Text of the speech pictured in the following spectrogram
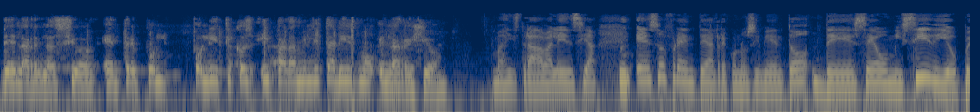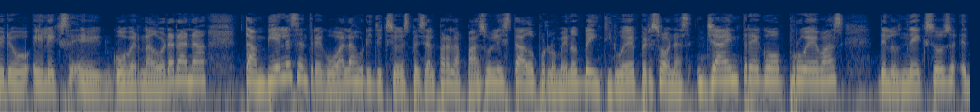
de la relación entre políticos y paramilitarismo en la región. Magistrada Valencia, eso frente al reconocimiento de ese homicidio, pero el ex eh, gobernador Arana también les entregó a la Jurisdicción Especial para la Paz un listado por lo menos 29 personas. ¿Ya entregó pruebas de los nexos eh,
